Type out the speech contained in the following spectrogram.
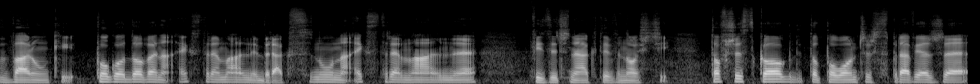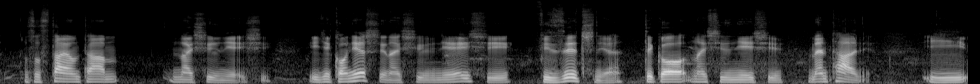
warunki pogodowe, na ekstremalny brak snu, na ekstremalne fizyczne aktywności. To wszystko, gdy to połączysz, sprawia, że zostają tam najsilniejsi. I niekoniecznie najsilniejsi fizycznie, tylko najsilniejsi mentalnie. I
